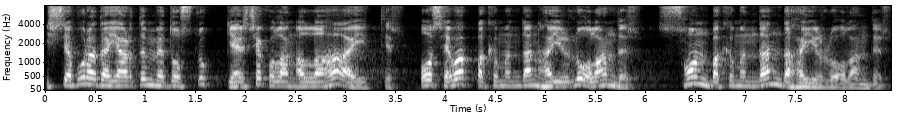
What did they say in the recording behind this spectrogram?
İşte burada yardım ve dostluk gerçek olan Allah'a aittir. O sevap bakımından hayırlı olandır. Son bakımından da hayırlı olandır.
